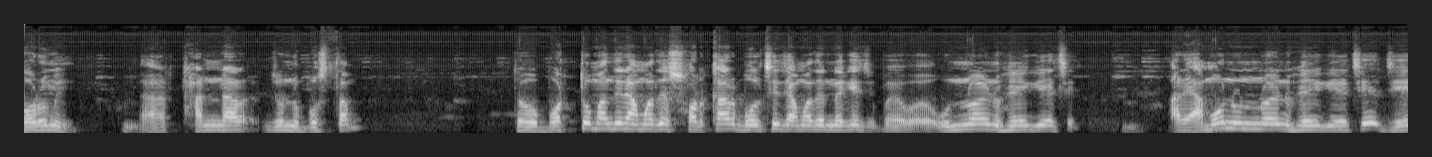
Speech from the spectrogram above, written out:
গরমে ঠান্ডার জন্য বসতাম। তো বর্তমান দিনে আমাদের সরকার বলছে যে আমাদের নাকি উন্নয়ন হয়ে গিয়েছে। আর এমন উন্নয়ন হয়ে গিয়েছে যে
